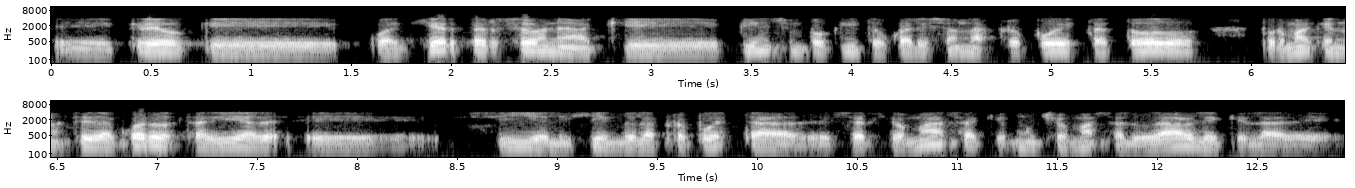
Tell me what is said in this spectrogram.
Eh, creo que cualquier persona que piense un poquito cuáles son las propuestas, todo, por más que no esté de acuerdo, estaría eh, sí eligiendo la propuesta de Sergio Massa, que es mucho más saludable que la de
